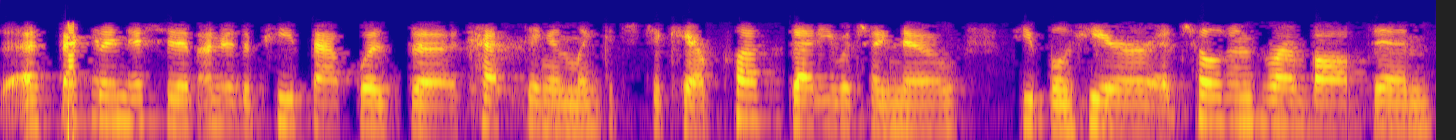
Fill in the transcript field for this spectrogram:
a second initiative under the PFAP was the testing and linkage to Care Plus study, which I know people here at Children's were involved in.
